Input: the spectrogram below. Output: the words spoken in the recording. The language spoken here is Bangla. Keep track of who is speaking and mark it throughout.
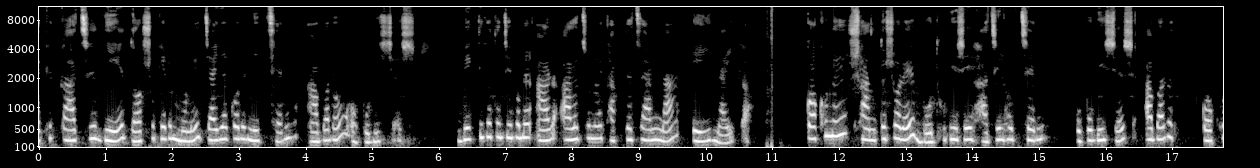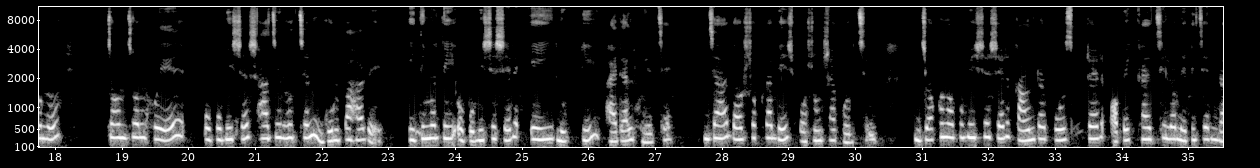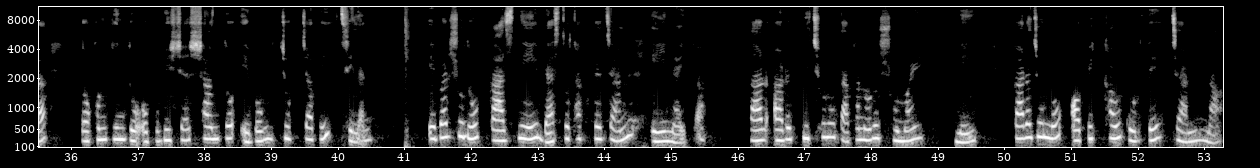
Speaker 1: এক কাজ দিয়ে দর্শকের মনে জায়গা করে নিচ্ছেন আবারও অপবিশ্বাস। ব্যক্তিগত জীবনে আর আলোচনায় থাকতে চান না এই নায়িকা। কখনো শান্ত স্বরে বধূ বেশে হাজির হচ্ছেন অপবিশ্বাস, আবার কখনো চঞ্চল হয়ে অপবিশ্বাস হাজির হচ্ছেন গুলপাহাড়ে। ইতিমধ্যেই অপবিশ্বাসের এই লুকটি ভাইরাল হয়েছে। যা দর্শকরা বেশ প্রশংসা করছেন। যখন অপবিশ্বাসের কাউন্টার পোস্টের অপেক্ষায় ছিল নেটিজেনরা, তখন কিন্তু অপবিশ্বাস শান্ত এবং চুপচাপই ছিলেন। এবার শুধু কাজ নিয়েই ব্যস্ত থাকতে চান এই নায়িকা। তার আর পিছনে তাকানোর সময় নেই। কারও জন্য অপেক্ষাও করতে চান না।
